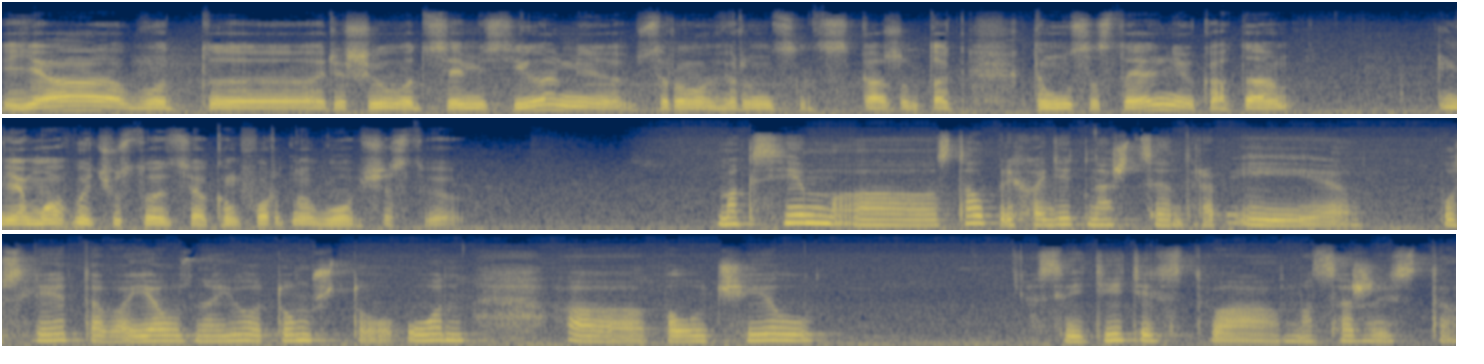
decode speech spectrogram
И я вот э, решил вот всеми силами все равно вернуться, скажем так, к тому состоянию, когда я мог бы чувствовать себя комфортно в обществе. Максим э, стал приходить в наш центр, и после этого я узнаю о том, что он э, получил свидетельство массажиста.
